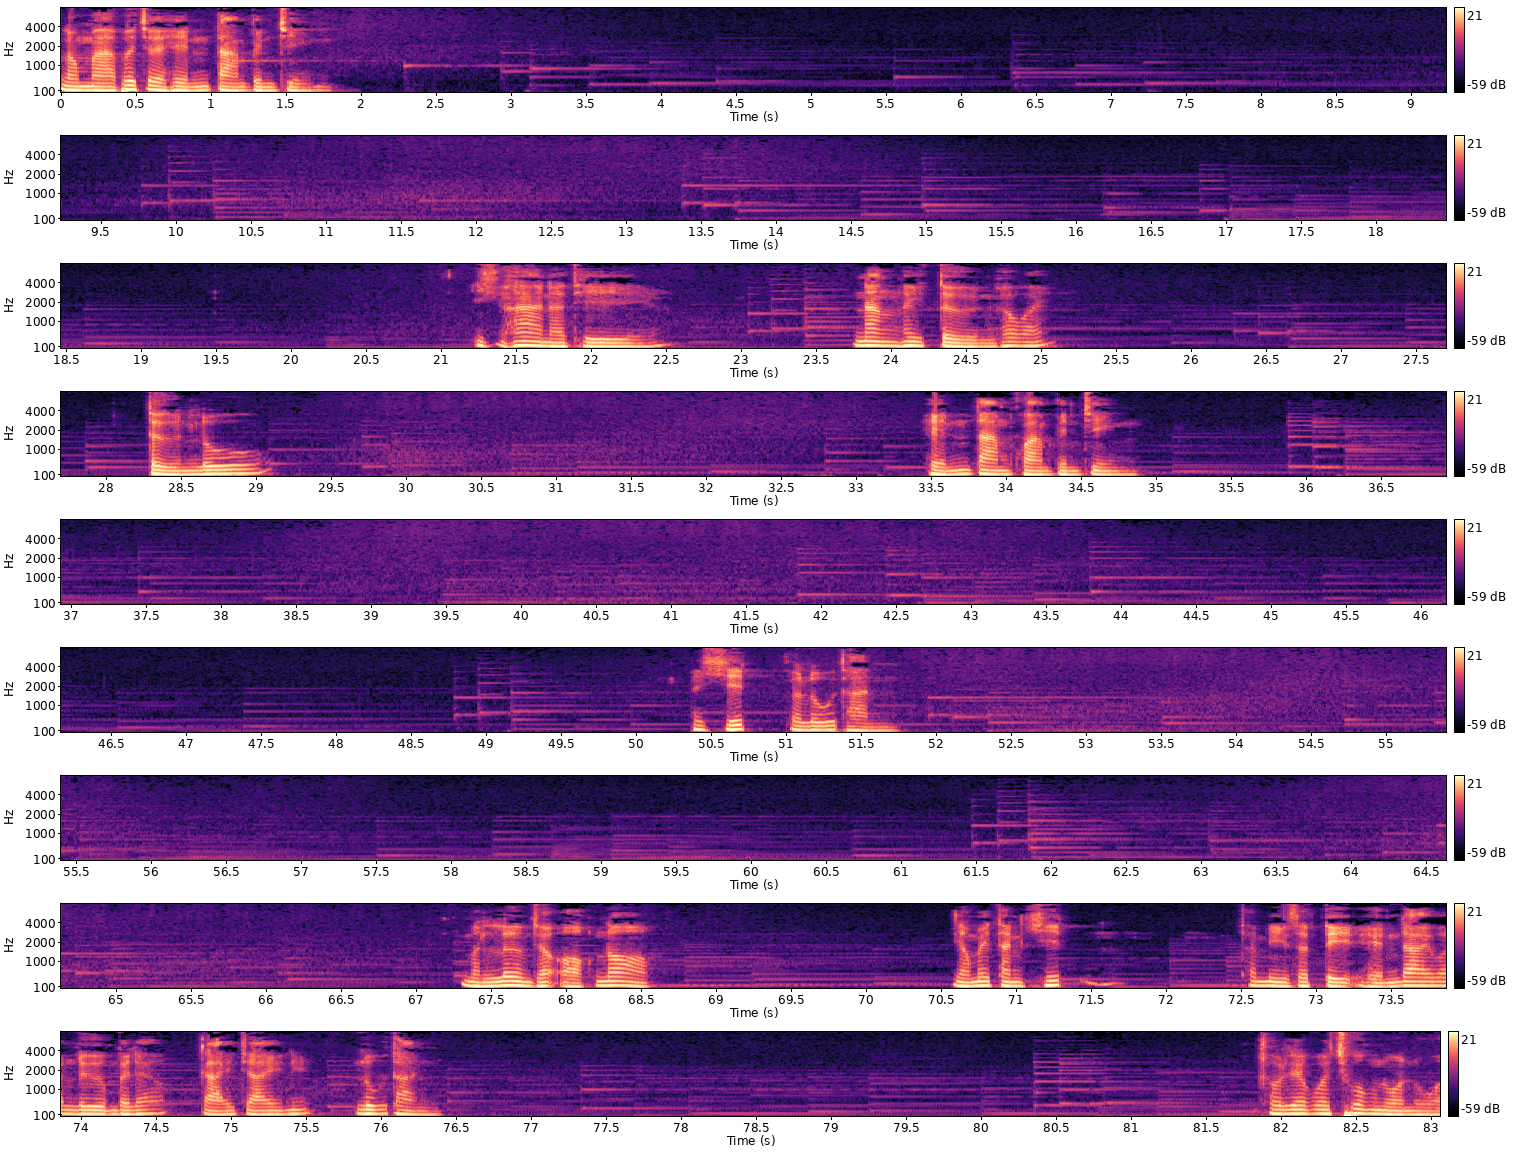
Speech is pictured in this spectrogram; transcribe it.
เรามาเพื่อจะเห็นตามเป็นจริง อีกห้านาที นั่งให้ตื่นเข้าไว้ ตื่นรู้ เห็นตามความเป็นจริง ไปคิด ก็รู้ทัน มันเริ่มจะออกนอก ยังไม่ทันคิด ถ้ามีสติเห็นได้ว่าลืมไปแล้ว กายใจนี่รู้ทัน เขาเรียกว่าช่วงนัวนัว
